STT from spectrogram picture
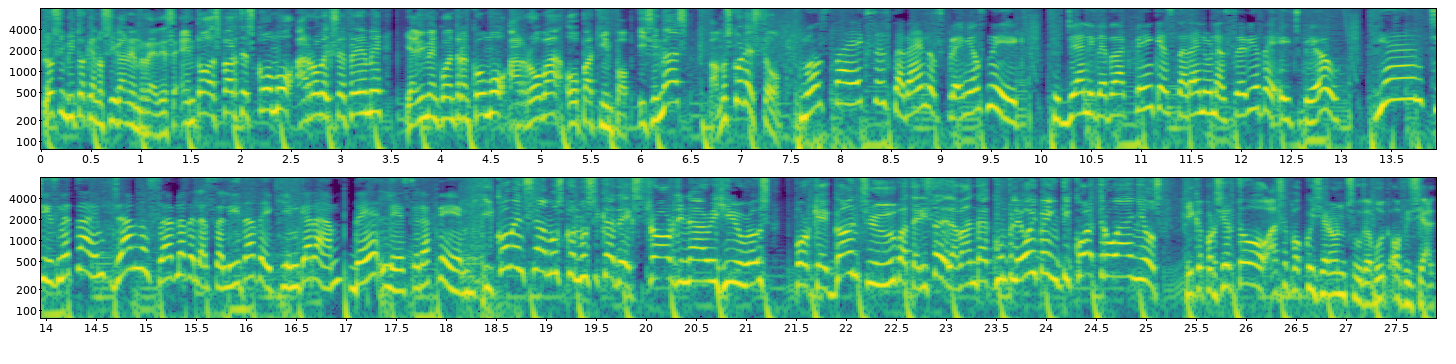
los invito a que nos sigan en redes, en todas partes como arroba XFM y a mí me encuentran como arroba Opa Kim. Y sin más, vamos con esto. Monsta X estará en los premios Nick. Jenny de Blackpink estará en una serie de HBO. Y en Chisme Time, Jam nos habla de la salida de Kim Garam de Le Seraphim. Y comenzamos con música de Extraordinary Heroes porque Guntu, baterista de la banda, cumple hoy 24 años y que por cierto hace poco hicieron su debut oficial.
